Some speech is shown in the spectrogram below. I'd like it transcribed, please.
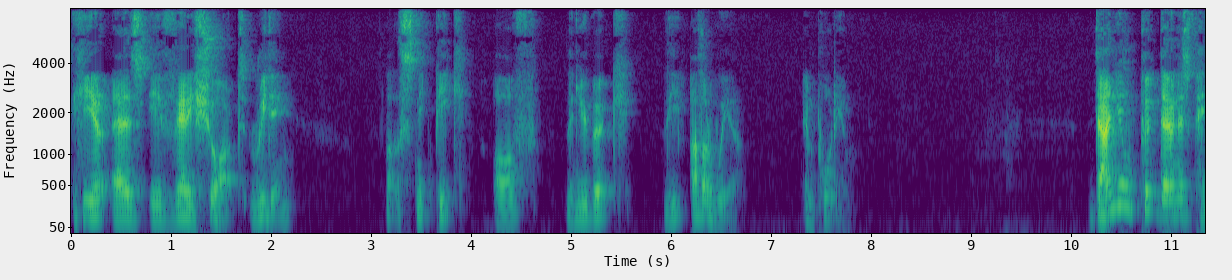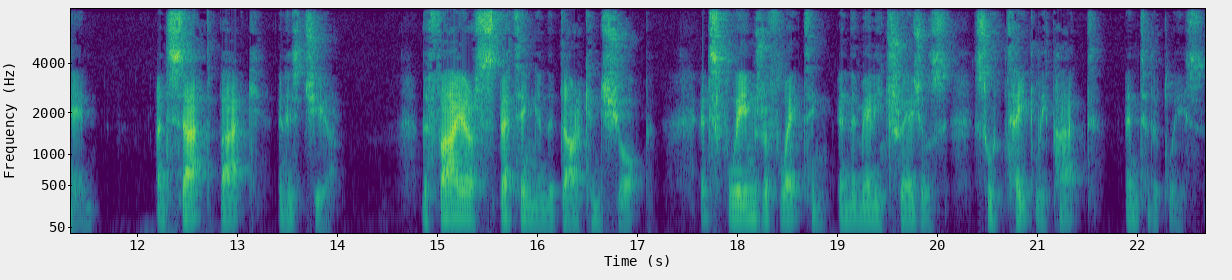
here is a very short reading, a little sneak peek of the new book, The Otherwhere Emporium. Daniel put down his pen and sat back in his chair, the fire spitting in the darkened shop, its flames reflecting in the many treasures so tightly packed into the place.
